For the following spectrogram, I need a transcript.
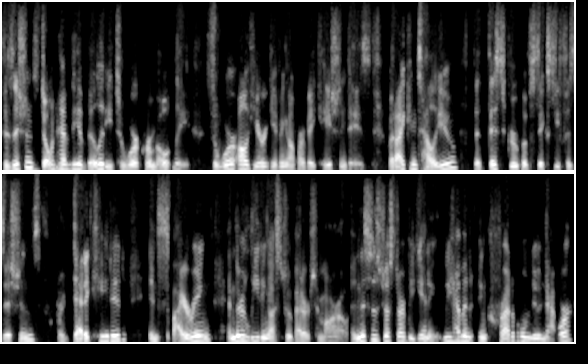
physicians don't have the ability to work remotely. So we're all here giving up our vacation days. But I can tell you that this group of 60 physicians are dedicated, inspiring, and they're leading us to a better tomorrow. And this is just our beginning. We have an incredible new network,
